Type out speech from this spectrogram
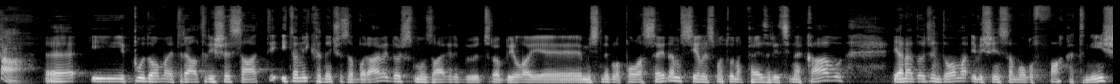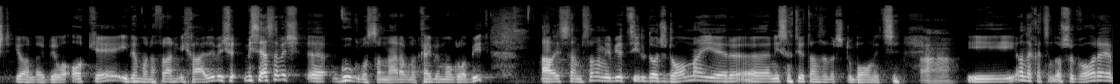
A, E, i put doma je trajalo 36 sati i to nikad neću zaboraviti. Došli smo u Zagreb ujutro, bilo je, mislim da je bilo pola sedam, sjeli smo tu na Kajzerici na kavu, ja na dođem doma i više nisam mogao fakat ništa i onda je bilo ok, idemo na Fran Mihaljević. Mislim, ja sam već, uh, googlao sam naravno kaj bi moglo biti, ali sam, samo mi je bio cilj doći doma jer e, nisam htio tam završiti u bolnici. aha. I onda kad sam došao gore, e,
